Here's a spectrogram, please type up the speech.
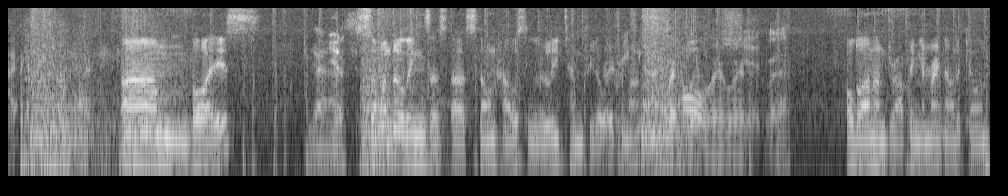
I, I guess Um, boys. Yeah. Yes. Someone building a, a stone house literally 10 feet away from us. Where, where, Holy where, where? Hold on, I'm dropping him right now to kill him.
